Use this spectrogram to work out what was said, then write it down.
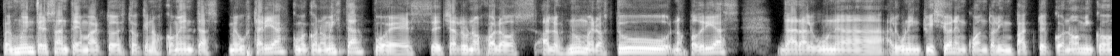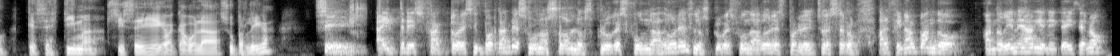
Pues muy interesante, Marc, todo esto que nos comentas. Me gustaría, como economista, pues echarle un ojo a los, a los números. ¿Tú nos podrías dar alguna, alguna intuición en cuanto al impacto económico que se estima si se llega a cabo la Superliga? Sí, hay tres factores importantes. Uno son los clubes fundadores. Los clubes fundadores, por el hecho de serlo, al final cuando, cuando viene alguien y te dice, no,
